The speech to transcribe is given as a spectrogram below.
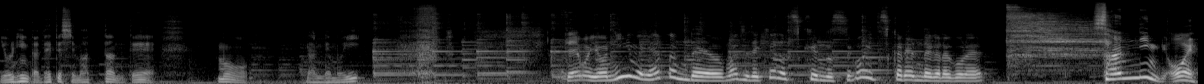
4人が出てしまったんで、もう、何でもいい。でも4人は嫌なんだよ。マジでキャラ作るのすごい疲れんだから、これ。3人おい !1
